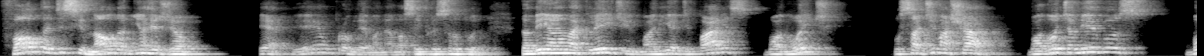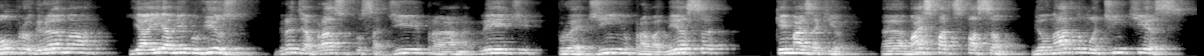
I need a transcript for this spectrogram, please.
falta de sinal da minha região. É, é um problema, né, a nossa infraestrutura. Também a Ana Cleide Maria de Pares, boa noite. O Sadi Machado, boa noite, amigos. Bom programa. E aí, amigo Viso, grande abraço para o Sadi, para a Ana Cleide, para o Edinho, para a Vanessa. Quem mais aqui? Ó? É, mais participação. Leonardo Motim Kies.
